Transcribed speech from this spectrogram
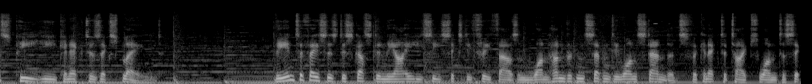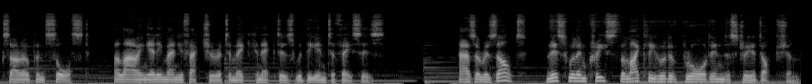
SPE connectors explained. The interfaces discussed in the IEC 63171 standards for connector types 1 to 6 are open sourced, allowing any manufacturer to make connectors with the interfaces. As a result, this will increase the likelihood of broad industry adoption.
